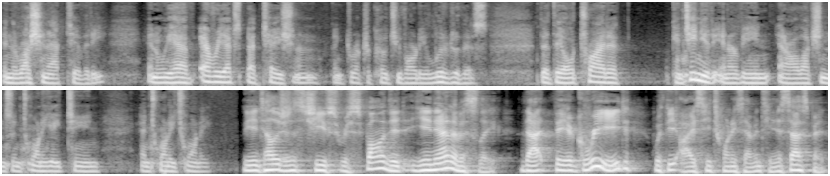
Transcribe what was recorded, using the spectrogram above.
in the Russian activity and we have every expectation, I think Director Coats, you've already alluded to this, that they'll try to continue to intervene in our elections in 2018 and 2020. The intelligence chiefs responded unanimously that they agreed with the IC 2017 assessment.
